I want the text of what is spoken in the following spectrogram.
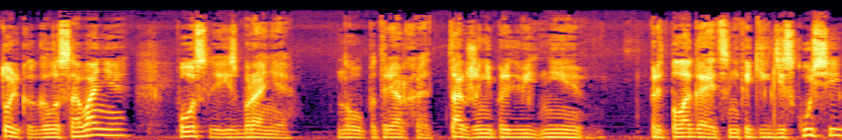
только голосование после избрания нового патриарха. Также не, предви... не предполагается никаких дискуссий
